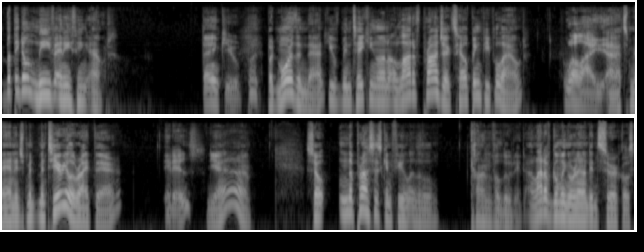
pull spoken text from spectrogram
but they don't leave anything out. Thank you, but But more than that, you've been taking on a lot of projects helping people out. well, I. Uh, That's management material right there. it is. Yeah. So the process can feel a little convoluted. A lot of going around in circles.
